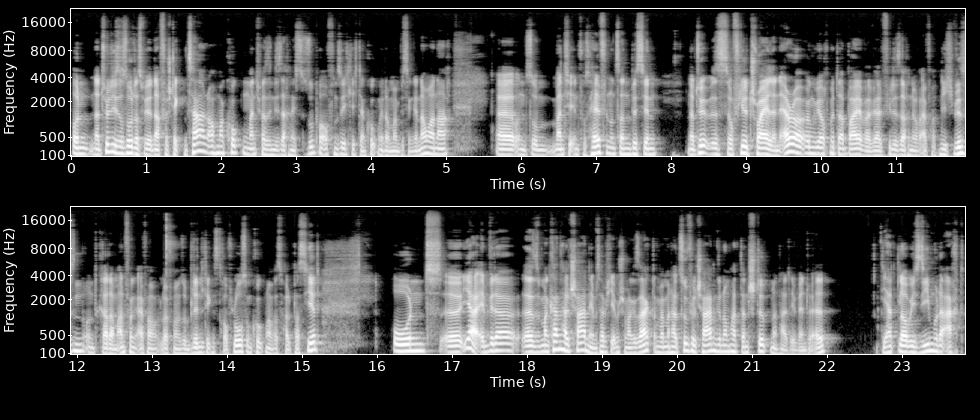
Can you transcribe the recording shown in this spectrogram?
Und natürlich ist es so, dass wir nach versteckten Zahlen auch mal gucken. Manchmal sind die Sachen nicht so super offensichtlich, dann gucken wir doch mal ein bisschen genauer nach. Äh, und so manche Infos helfen uns dann ein bisschen. Natürlich ist so viel Trial and Error irgendwie auch mit dabei, weil wir halt viele Sachen auch einfach nicht wissen und gerade am Anfang einfach läuft man so blindlings drauf los und guckt mal, was halt passiert. Und äh, ja, entweder, also man kann halt Schaden nehmen, das habe ich eben schon mal gesagt, und wenn man halt zu viel Schaden genommen hat, dann stirbt man halt eventuell. Die hat, glaube ich, sieben oder acht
